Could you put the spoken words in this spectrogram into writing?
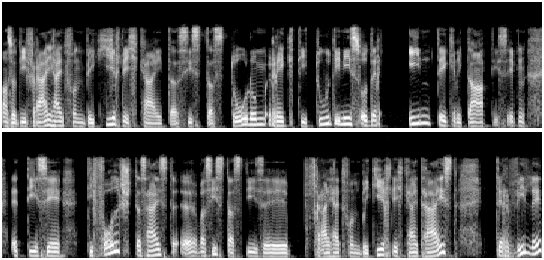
Also die Freiheit von Begierlichkeit, das ist das Donum Rectitudinis oder Integritatis, eben äh, diese, die Vollst, das heißt, äh, was ist das? Diese Freiheit von Begierlichkeit heißt, der Wille,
